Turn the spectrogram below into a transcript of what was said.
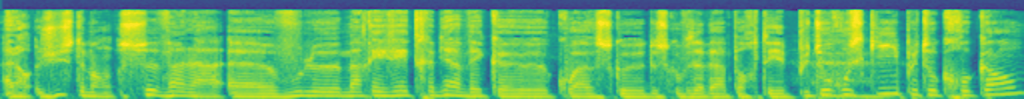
Alors justement, ce vin-là, euh, vous le marierez très bien avec euh, quoi ce que, De ce que vous avez apporté? Plutôt rouski, plutôt croquant?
